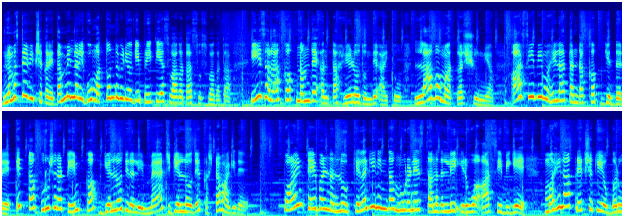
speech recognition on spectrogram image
ನಮಸ್ತೆ ವೀಕ್ಷಕರೇ, ತಮ್ಮೆಲ್ಲರಿಗೂ ಮತ್ತೊಂದು ವಿಡಿಯೋಗೆ ಪ್ರೀತಿಯ ಸ್ವಾಗತ, ಸುಸ್ವಾಗತ. ಈ ಸಲ ಕಪ್ ನಮ್ದೆ ಅಂತ ಹೇಳೋದೊಂದೇ ಆಯ್ತು. ಲಾಭ ಮಾತ್ರ ಶೂನ್ಯ. ಆರ್ ಸಿ ಬಿ ಮಹಿಳಾ ತಂಡ ಕಪ್ ಗೆದ್ದರೆ ಇತ್ತ ಪುರುಷರ ಟೀಮ್ ಕಪ್ ಗೆಲ್ಲೋದಿರಲಿ, ಮ್ಯಾಚ್ ಗೆಲ್ಲೋದೇ ಕಷ್ಟವಾಗಿದೆ. ಪಾಯಿಂಟ್ ಟೇಬಲ್ನಲ್ಲೂ ಕೆಳಗಿನಿಂದ ಮೂರನೇ ಸ್ಥಾನದಲ್ಲಿ ಇರುವ ಆರ್ ಸಿ ಬಿಗೆ ಮಹಿಳಾ ಪ್ರೇಕ್ಷಕಿಯೊಬ್ಬರು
